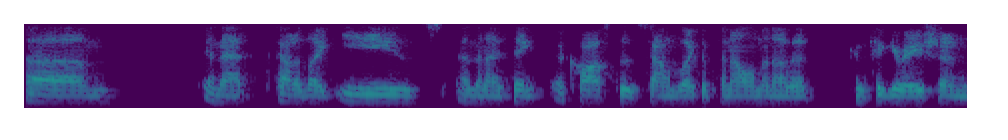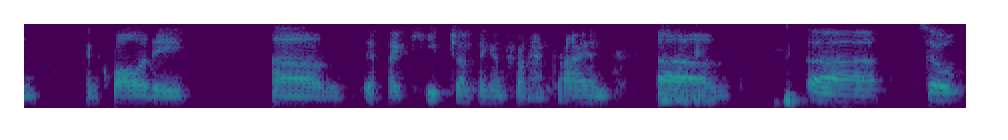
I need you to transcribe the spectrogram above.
um, and that sounded like ease, and then I think Acosta sounds like it's an element of it. Configuration and quality um, if I keep jumping in front of Bryan. Um, uh, so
